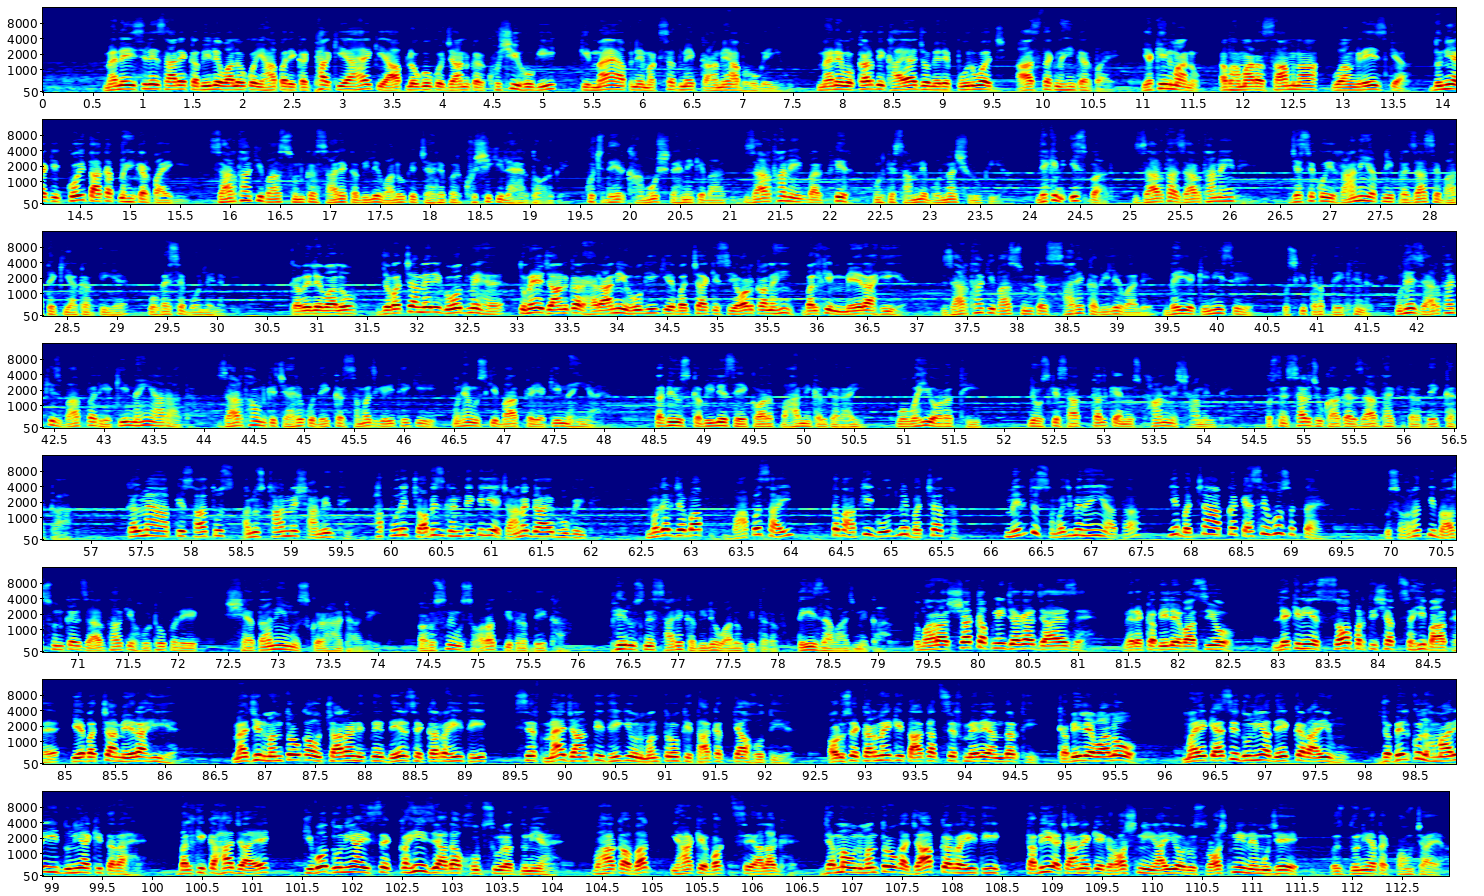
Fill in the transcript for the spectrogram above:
मैंने इसलिए सारे कबीले वालों को यहाँ पर इकट्ठा किया है कि आप लोगों को जानकर खुशी होगी कि मैं अपने मकसद में कामयाब हो गई हूँ। मैंने वो कर दिखाया जो मेरे पूर्वज आज तक नहीं कर पाए। यकीन मानो, अब हमारा सामना, वो अंग्रेज़ क्या, दुनिया की कोई ताकत नहीं कर पाएगी। सारथा की बात सुनकर सारे कबीले वालों के चेहरे पर खुशी की लहर दौड़ गई। कुछ देर खामोश रहने के बाद जारथा ने एक बार फिर उनके सामने बोलना शुरू किया। लेकिन इस बार जारथा जारथा नहीं थी। जैसे कोई रानी अपनी प्रजा से बातें किया करती है, वो वैसे बोलने लगी। कबीले वालों, जो बच्चा मेरी गोद में है, तुम्हें जानकर हैरानी होगी कि यह बच्चा किसी और का नहीं, बल्कि मेरा ही है। जारथा की बात सुनकर सारे कबीले वाले बेयकीनी से उसकी तरफ़ देखने लगे। उन्हें जारथा की इस बात पर यकीन नहीं आ रहा था। जारथा उनके चेहरे को देखकर समझ गई थी कि उन्हें उसकी बात का यकीन नहीं आया। तभी उस कबीले से एक औरत बाहर निकल कर आई। वो वही औरत थी, जो उसके साथ कल के अनुष्ठान में शामिल थी। उसने सर झुकाकर जारथा की तरफ़ देखकर कहा कल मैं आपके साथ उस अनुष्ठान में शामिल थी। आप पूरे 24 घंटे के लिए अचानक गायब हो गई थी। मगर जब आप वापस आई, तब आपकी गोद में बच्चा था। मेरी तो समझ में नहीं आता, ये बच्चा आपका कैसे हो सकता है? उस औरत की बात सुनकर जारथा के होठों पर एक शैतानी मुस्कुराहट आ गई और उसने उस औरत की तरफ़ देखा। फिर उसने सारे कबीले वालों की तरफ़ तेज आवाज़ में कहा, तुम्हारा शक अपनी जगह जायज़ है, मेरे कबीले वासियों। लेकिन ये सौ प्रतिशत सही बात है कि बच्चा मेरा ही है। मैं जिन मंत्रों का उच्चारण इतने देर से कर रही थी, सिर्फ़ मैं जानती थी कि उन मंत्रों की ताकत क्या होती है, और उसे करने की ताकत सिर्फ़ मेरे अंदर थी। कबीले वालों, मैं एक ऐसी दुनिया देखकर आई हूँ, जो बिल्कुल हमारी ही दुनिया की तरह है, बल्कि कहा जाए कि वो दुनिया इससे कहीं ज़्यादा खूबसूरत दुनिया है। वहाँ का वक्त यहाँ के वक्त से अलग है। जब मैं उन मंत्रों का जाप कर रही थी, तभी अचानक एक रोशनी आई, और उस रोशनी ने मुझे उस दुनिया तक पहुँचाया।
